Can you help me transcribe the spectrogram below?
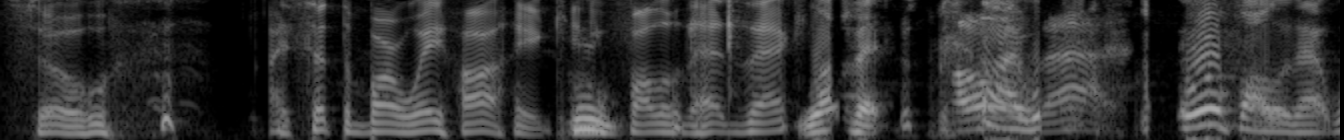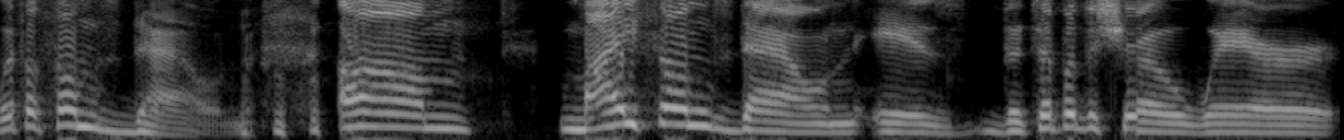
So I set the bar way high. Can you follow that, Zach? Love it. I Oh, will- that. we'll follow that with a thumbs down. um, my thumbs down is the tip of the show where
